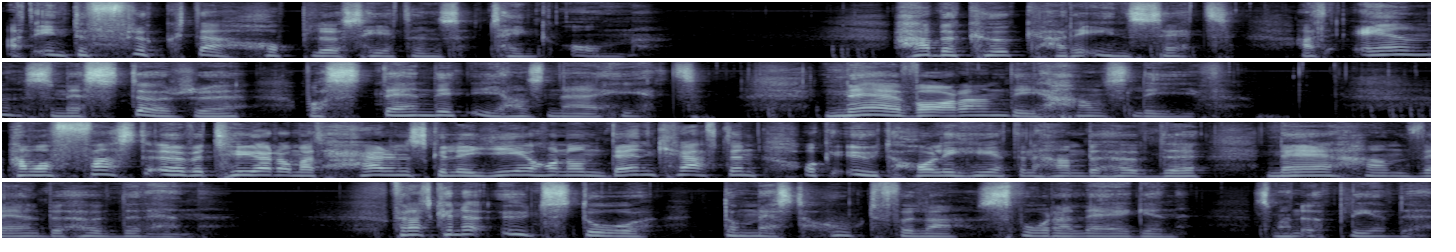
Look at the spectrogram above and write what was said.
att inte frukta hopplöshetens tänk om. Habakuk hade insett att en som är större var ständigt i hans närhet, närvarande i hans liv. Han var fast övertygad om att Herren skulle ge honom den kraften och uthålligheten han behövde när han väl behövde den. För att kunna utstå de mest hotfulla, svåra lägen som han upplevde.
